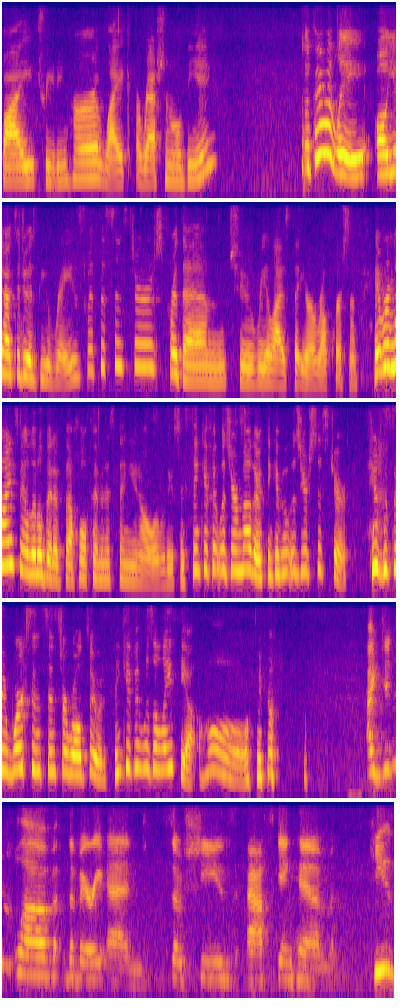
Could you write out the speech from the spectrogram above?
by treating her like a rational being. Apparently, all you have to do is be raised with the Cynsters for them to realize that you're a real person. It reminds me a little bit of the whole feminist thing, you know, where they say, think if it was your mother, think if it was your sister. It works in sister world too. Think if it was Alethea. Oh, you know. I didn't love the very end. So she's asking him, he's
